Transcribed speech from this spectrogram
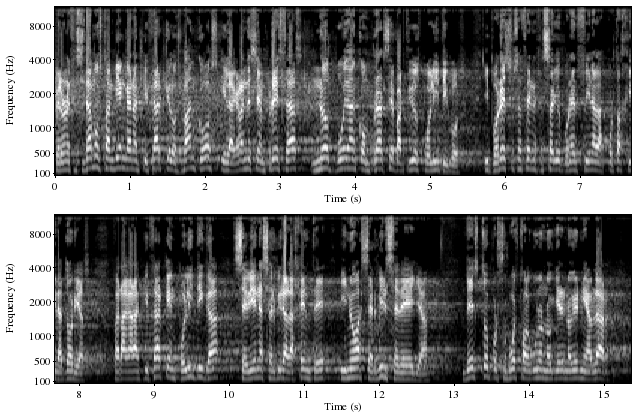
Pero necesitamos también garantizar que los bancos y las grandes empresas no puedan comprarse partidos políticos y por eso se hace necesario poner fin a las puertas giratorias, para garantizar que en política se viene a servir a la gente y no a servirse de ella. De esto, por supuesto, algunos no quieren oír ni hablar,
